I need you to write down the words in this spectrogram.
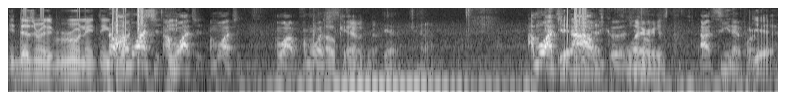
it doesn't really ruin anything. No, to I'm watching. I'm watching. I'm watching. I'm watching. I'm watching. Okay. Okay. Yeah. I'm watching Yeah, now that's because you know. I've seen that part. Yeah.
